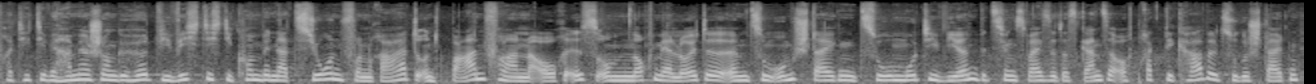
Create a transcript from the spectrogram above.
Frau Titi, wir haben ja schon gehört, wie wichtig die Kombination von Rad- und Bahnfahren auch ist, um noch mehr Leute ähm, zum Umsteigen zu motivieren, beziehungsweise das Ganze auch praktikabel zu gestalten.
